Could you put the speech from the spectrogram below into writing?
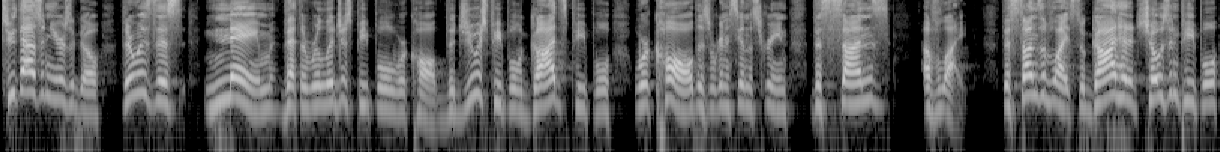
2,000 years ago, there was this name that the religious people were called. The Jewish people, God's people, were called, as we're going to see on the screen, the sons of light the sons of light. So God had a chosen people,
